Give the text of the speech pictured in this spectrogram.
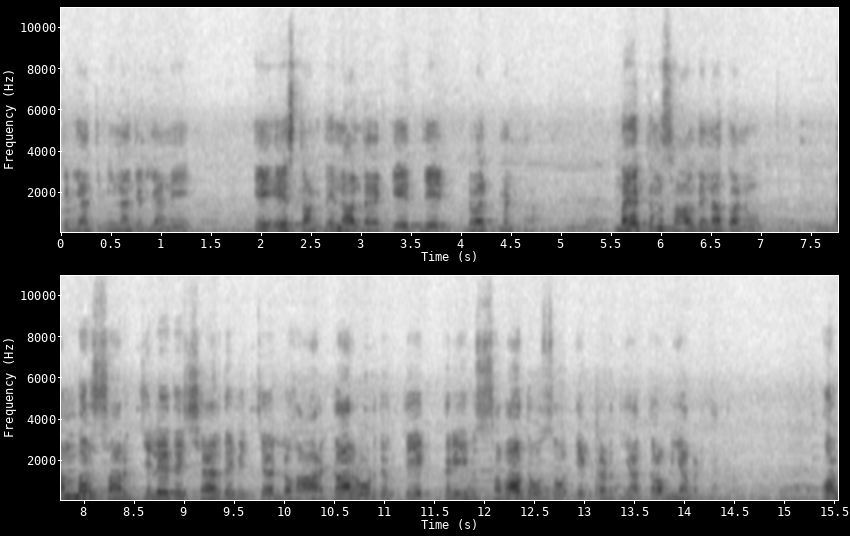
ਜਿਹੜੀਆਂ ਜ਼ਮੀਨਾਂ ਜਿਹੜੀਆਂ ਨੇ, ਇਹ ਇਸ ਢੰਗ ਦੇ ਨਾਲ ਲੈ ਕੇ ਤੇ ਡਿਵੈਲਪਮੈਂਟ ਕਰਾਂ ਮੈਂ ਇੱਕ ਮਿਸਾਲ ਦੇਣਾ ਤੁਹਾਨੂੰ, ਅੰਮ੍ਰਿਤਸਰ ਜ਼ਿਲ੍ਹੇ ਦੇ ਸ਼ਹਿਰ ਦੇ ਵਿੱਚ ਲੋਹਾਰਕਾ ਰੋਡ ਦੇ ਉੱਤੇ ਕਰੀਬ ਸਵਾ 200 ਏਕੜ ਦੀਆਂ ਕਲੋਨੀਆਂ ਬਣੀਆਂ ਔਰ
